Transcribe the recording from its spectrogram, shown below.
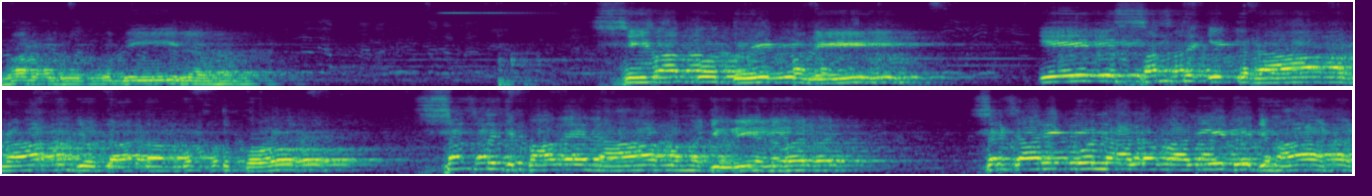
ਵਾਹਿਗੁਰੂ ਕਬੀਰ। ਸੇਵਾ ਕੋ ਦੇ ਭਲੇ, ਏਕ ਸੰਤ ਇਕ ਰਾਮ ਰਾਤ ਜੋ ਦਾਤਾ ਮੁਕਤ ਕੋ। ਸੰਤ ਜਪਾਵੇ ਨਾਮ ਹਜੂਰੇ ਅਨਵਰ। ਸਰਕਾਰੇ ਕੋ ਲਾਲਮ ਵਾਲੀਏ ਜੋ ਜਹਾਨ।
